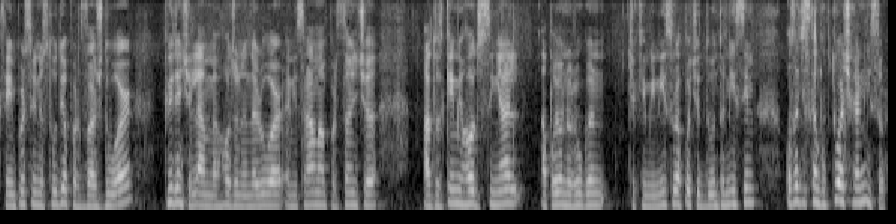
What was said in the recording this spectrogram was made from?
kthehemi përsëri në studio për të vazhduar pyetjen që lamë me Hoxhën e nderuar Enis Rama për të thënë që a do të kemi Hoxhë sinjal apo jo në rrugën që kemi nisur apo që duhen të nisim ose që s'kanë kuptuar që kanë nisur.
